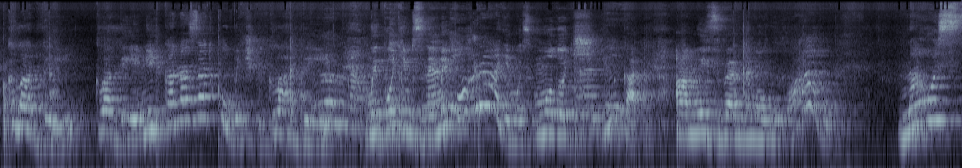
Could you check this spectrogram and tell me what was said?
клади, клади, Емілька назад кубички, клади. Ми потім з ними пограємось. Молодчинка. А ми звернемо увагу на ось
